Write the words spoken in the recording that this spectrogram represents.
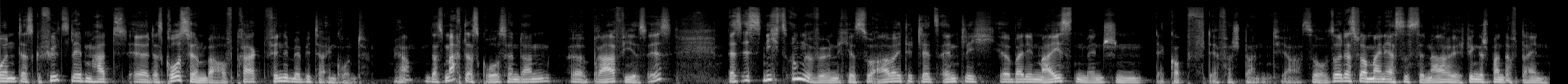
Und das Gefühlsleben hat äh, das Großhirn beauftragt, finde mir bitte einen Grund. Ja, das macht das Großhirn dann äh, brav, wie es ist. Das ist nichts Ungewöhnliches. So arbeitet letztendlich äh, bei den meisten Menschen der Kopf, der Verstand. Ja, so, so, das war mein erstes Szenario. Ich bin gespannt auf dein.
